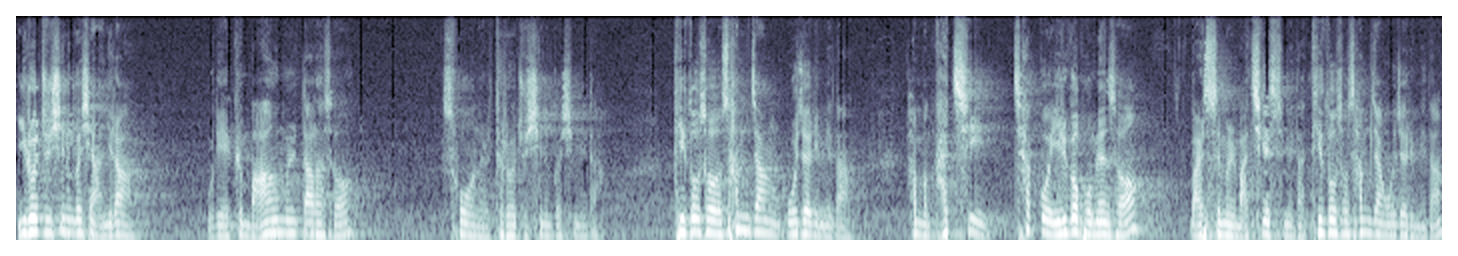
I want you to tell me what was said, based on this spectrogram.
이루어 주시는 것이 아니라 우리의 그 마음을 따라서 소원을 들어 주시는 것입니다. 디도서 3장 5절입니다. 한번 같이 찾고 읽어 보면서 말씀을 마치겠습니다. 디도서 3장 5절입니다.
